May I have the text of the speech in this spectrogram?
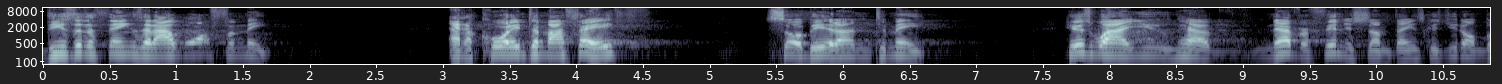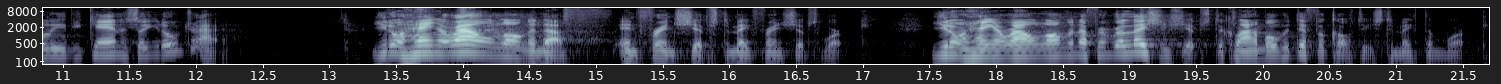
These are the things that I want for me. And according to my faith, so be it unto me. Here's why you have never finished some things because you don't believe you can, and so you don't try. You don't hang around long enough in friendships to make friendships work. You don't hang around long enough in relationships to climb over difficulties to make them work.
